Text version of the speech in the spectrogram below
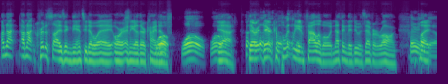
I'm not I'm not criticizing the NCAA or any other kind whoa, of whoa, whoa! yeah. They're they're completely infallible and nothing they do is ever wrong. there you But go.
